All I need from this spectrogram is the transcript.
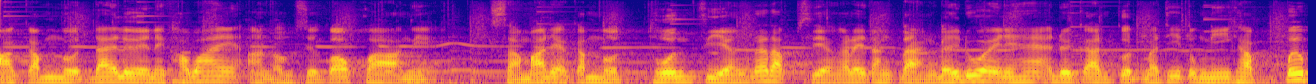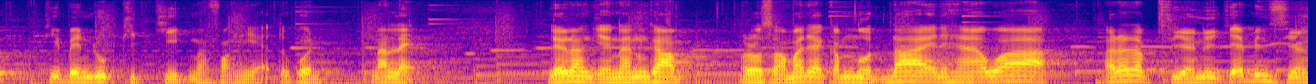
มากำหนดได้เลยนะครับว่าให้อ่านออกเสียงข้อความเนี่ยสามารถจะกำหนดโทนเสียงระดับเสียงอะไรต่าง ๆ ได้ด้วยนะฮะโดยการกดมาที่ตรงนี้ครับปุ๊บที่เป็นรูปขีดๆมาฝั่งนี้ทุกคนนั่นแหละ แล้วหลังจากนั้นครับเราสามารถจะกำหนดได้นะฮะว่าระดับเสียงเนี่ยจะเป็นเสียง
